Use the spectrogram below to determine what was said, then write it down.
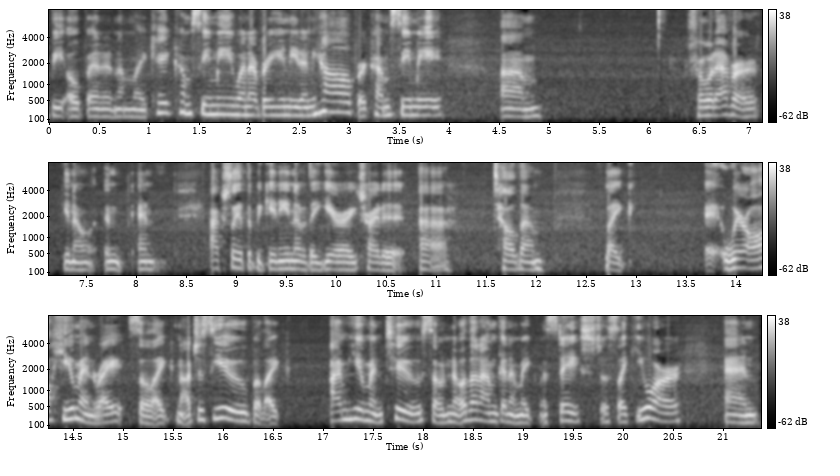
be open and I'm like, hey, come see me whenever you need any help, or come see me. Um, for whatever, you know, and, and actually at the beginning of the year, I try to uh, tell them, like, Eh, we're all human, right? So, like, not just you, but like, I'm human too. So, know that I'm going to make mistakes just like you are. And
